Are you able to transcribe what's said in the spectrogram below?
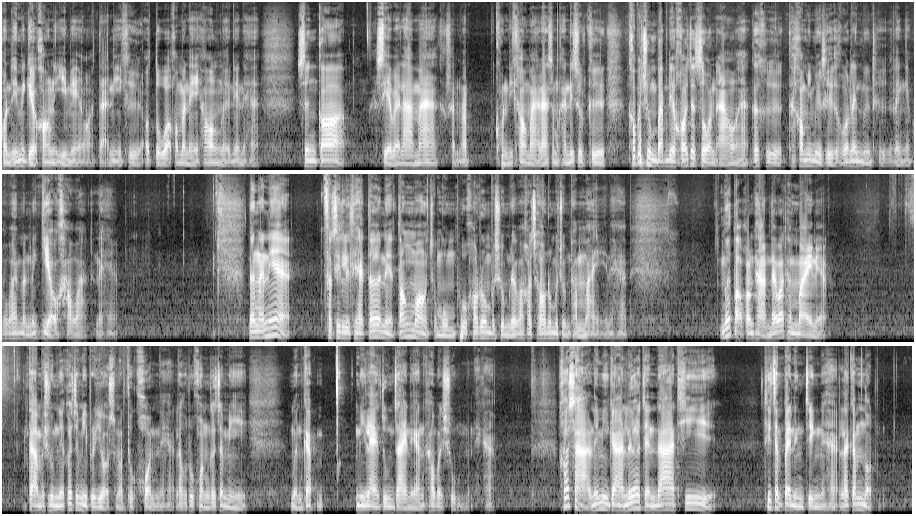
คนที่ไม่เกี่ยวข้องในอีเมลแต่อันนี้คือเอาตัวเข้ามาในห้องเลยเนี่ยนะฮะซึ่งก็เสียเวลามากสำหรับ คนที่เข้ามาและสำคัญที่สุดคือเขาประชุมแป๊บเดียวเขาจะโซนเอาฮะก็คือถ้าเขามีมือถือเขาก็เล่นมือถืออะไรเงี้ยเพราะว่ามันไม่เกี่ยวเขาอะนะฮะดังนั้นเนี่ย facilitator เนี่ยต้องมองจากมุมผู้เข้าร่วมประชุมด้วยว่าเขาเข้าร่วมประชุมทำไมนะครับ เมื่อตอบคำถามได้ว่าทำไมเนี่ยการประชุมเนี่ยก็จะมีประโยชน์สำหรับทุกคนนะฮะแล้วทุกคนก็จะมีเหมือนกับมีแรงจูงใจในการเข้าประชุมนะครับข้อ3นี่มีการเลือกเจนด้าที่ที่จำเป็นจริงๆนะฮะและกำหนด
